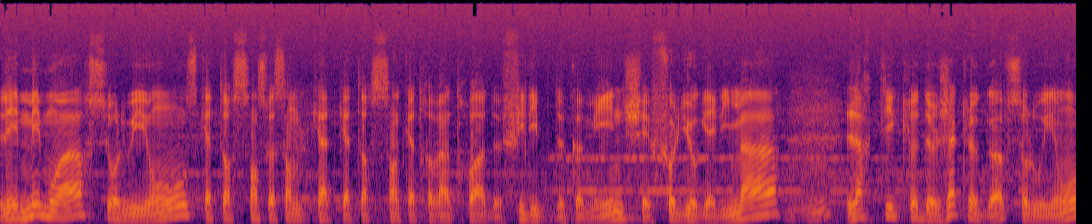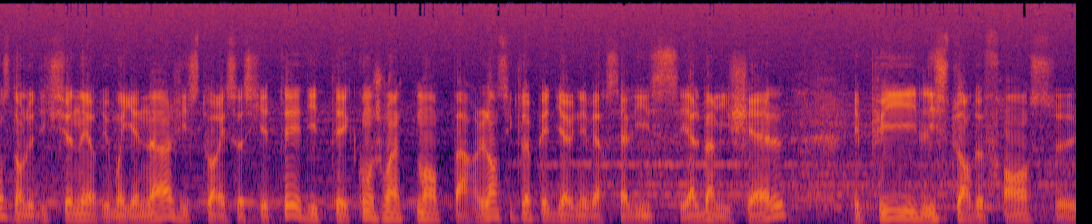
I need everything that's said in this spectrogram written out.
les mémoires sur Louis XI, 1464-1483 de Philippe de Comines, chez Folio Gallimard, l'article de Jacques Le Goff sur Louis XI dans le dictionnaire du Moyen Âge, Histoire et Société, édité conjointement par l'Encyclopédia Universalis et Albin Michel, et puis l'Histoire de France, euh,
